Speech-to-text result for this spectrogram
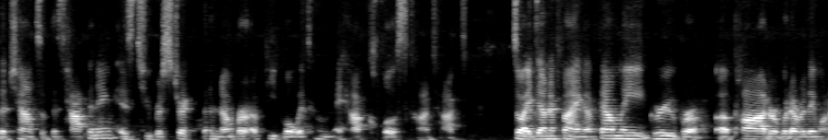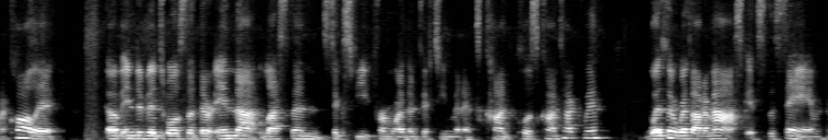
the chance of this happening is to restrict the number of people with whom they have close contact. So identifying a family group or a pod or whatever they want to call it of individuals that they're in that less than six feet for more than 15 minutes con close contact with, with or without a mask, it's the same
